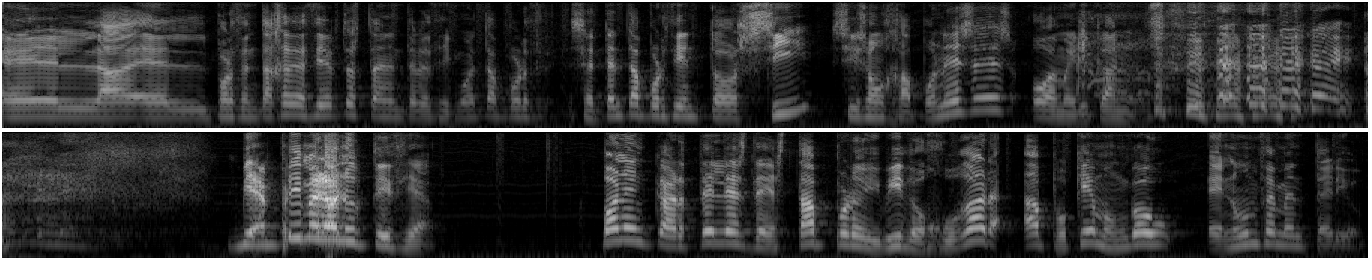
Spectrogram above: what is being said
El, porcentaje de cierto está entre el 50 por, 70% sí, si son japoneses o americanos. Bien, primera noticia. Ponen carteles de está prohibido jugar a Pokémon Go en un cementerio.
